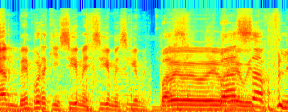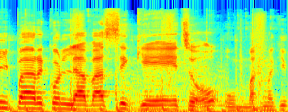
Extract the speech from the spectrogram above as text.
And, ven por aquí, sígueme, sígueme, sígueme. Vas, Voy, voy, voy, voy, vas voy. a flipar con la base que he hecho. Oh, un magma aquí.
